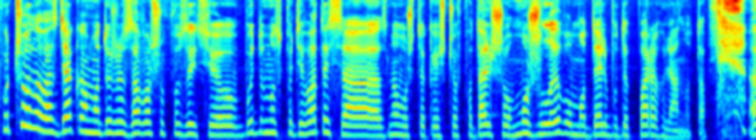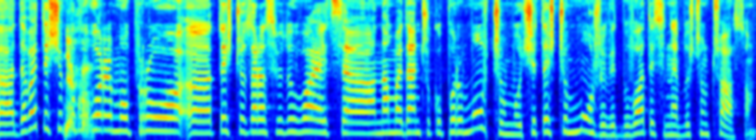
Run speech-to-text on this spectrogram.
Почули вас. Дякуємо дуже за вашу позицію. Будемо сподіватися, знову ж таки, що в подальшому можливо модель буде переглянута. Е, Давайте ще Дякую. поговоримо про е, те, що зараз відбувається на майданчику перемовчому, чи те, що може відбуватися найближчим часом.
